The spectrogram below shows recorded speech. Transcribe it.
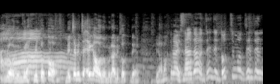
あー。要は村人とめちゃめちゃ笑顔の村人ってやばくないですか？なだから全然どっちも全然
